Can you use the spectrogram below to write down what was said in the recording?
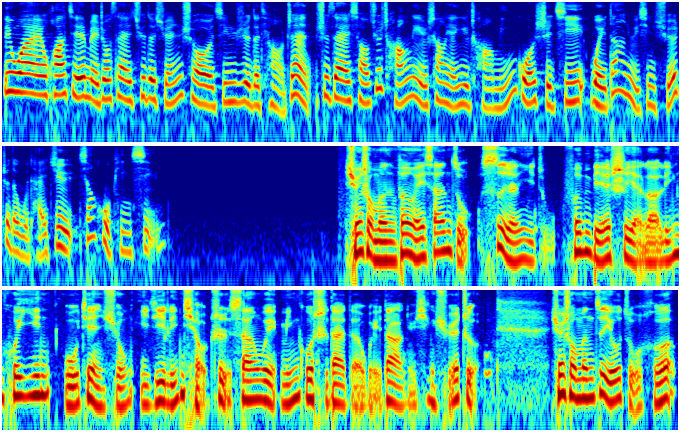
另外，华姐美洲赛区的选手今日的挑战是在小剧场里上演一场民国时期伟大女性学者的舞台剧，相互拼戏。选手们分为三组，四人一组，分别饰演了林徽因、吴健雄以及林巧稚三位民国时代的伟大女性学者。选手们自由组合，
